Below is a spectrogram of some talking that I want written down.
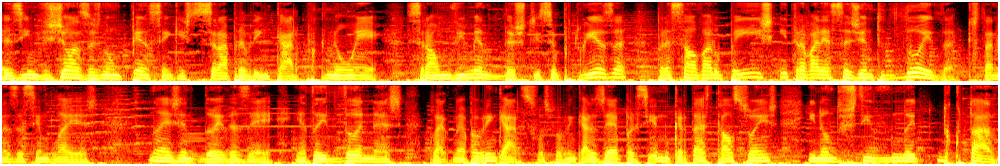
as invejosas não pensem que isto será para brincar, porque não é. Será um movimento da justiça portuguesa para salvar o país e travar essa gente doida que está nas assembleias. Não é gente doida, Zé. É doidonas. Claro que não é para brincar. Se fosse para brincar, o Zé aparecia no cartaz de calções e não de vestido de noite decotado.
